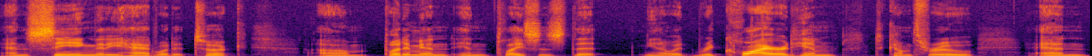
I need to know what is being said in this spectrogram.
and seeing that he had what it took um, put him in, in places that you know it required him to come through and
